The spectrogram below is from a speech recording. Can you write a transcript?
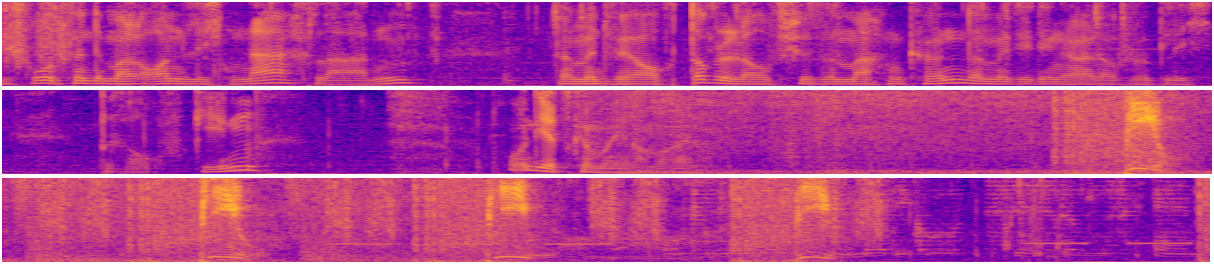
Die Schrotflinte mal ordentlich nachladen. Damit wir auch Doppellaufschüsse machen können. Damit die Dinge halt auch wirklich drauf gehen. Und jetzt können wir hier nochmal rein. Piu! Piu! Piu! Piu! Medical systems engaged.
